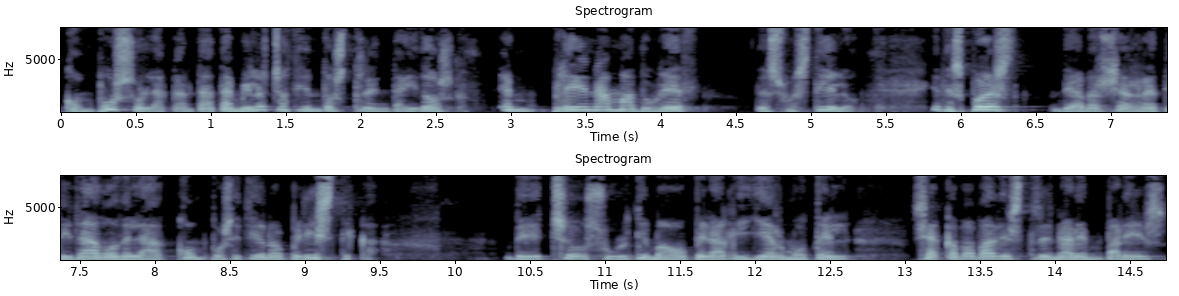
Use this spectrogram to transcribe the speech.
compuso la cantata en 1832 en plena madurez de su estilo y después de haberse retirado de la composición operística. De hecho, su última ópera, Guillermo Tell, se acababa de estrenar en París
